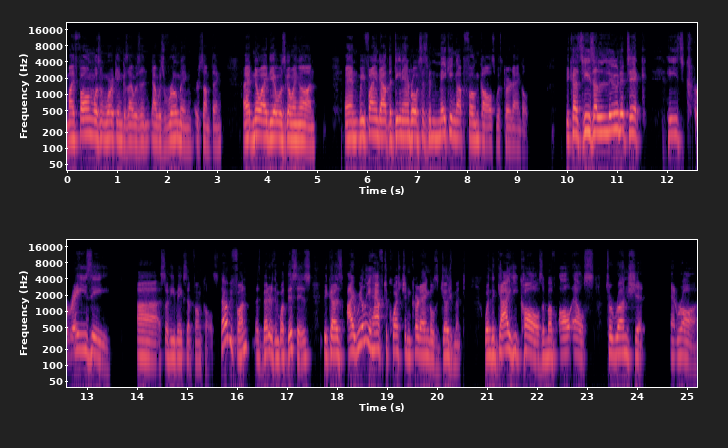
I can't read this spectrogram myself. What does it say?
My phone wasn't working because I was in I was roaming or something. I had no idea what was going on, and we find out that Dean Ambrose has been making up phone calls with Kurt Angle because he's a lunatic. He's crazy. Uh, so he makes up phone calls. That would be fun. That's better than what this is because I really have to question Kurt Angle's judgment when the guy he calls above all else to run shit at Raw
